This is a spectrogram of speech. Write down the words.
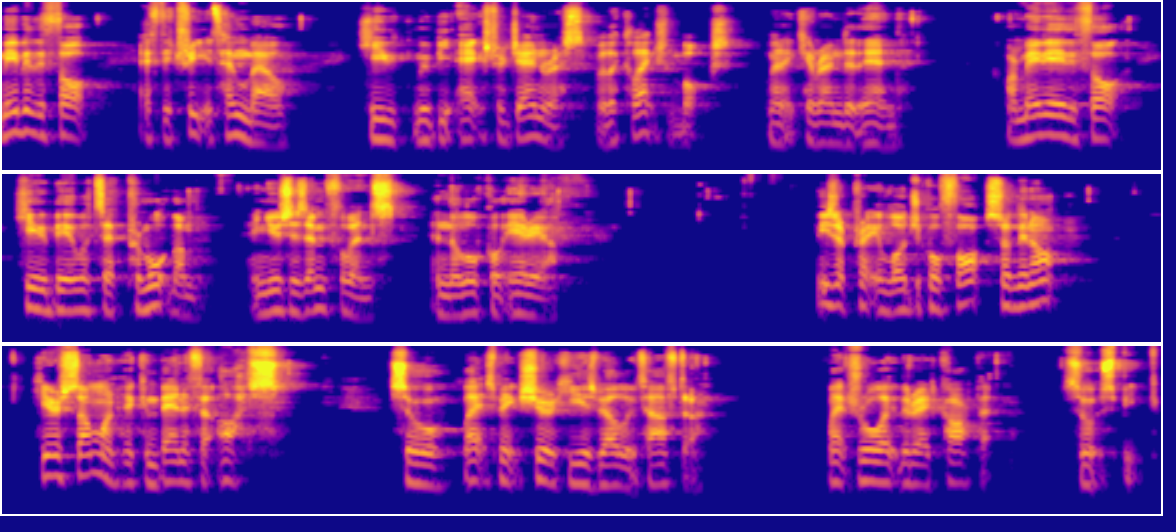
Maybe they thought if they treated him well, he would be extra generous with a collection box when it came round at the end. Or maybe they thought he would be able to promote them and use his influence in the local area. These are pretty logical thoughts, are they not? Here's someone who can benefit us. So let's make sure he is well looked after. Let's roll out the red carpet, so to speak.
